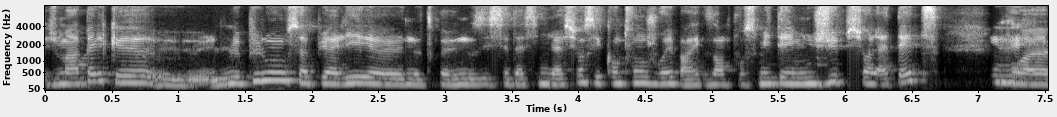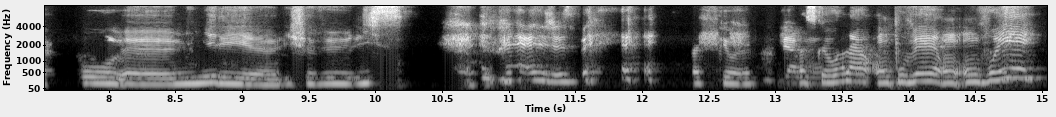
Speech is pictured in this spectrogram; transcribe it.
je me rappelle que euh, le plus loin où ça a pu aller notre nos essais d'assimilation c'est quand on jouait par exemple. On se mettait une jupe sur la tête pour, pour mimer les, les, cheveux lisses. Ouais, je sais. Parce que, parce que voilà, on pouvait, on, voyait,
